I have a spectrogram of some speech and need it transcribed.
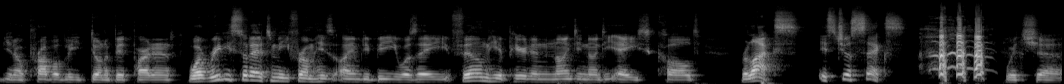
you know probably done a bit part in it. What really stood out to me from his IMDb was a film he appeared in in 1998 called Relax. It's Just Sex. Which uh,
